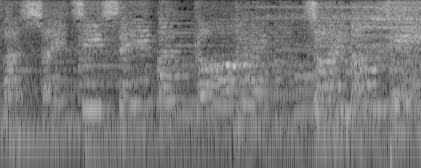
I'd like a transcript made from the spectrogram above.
发誓至死不改，在某天。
